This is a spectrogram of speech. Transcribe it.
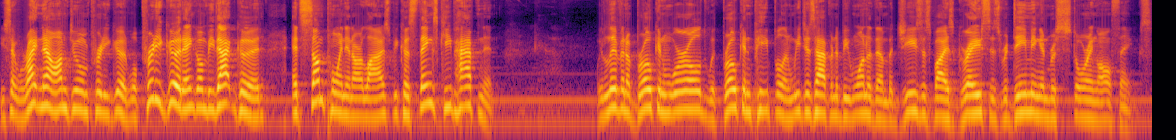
You say, Well, right now I'm doing pretty good. Well, pretty good ain't going to be that good at some point in our lives because things keep happening. We live in a broken world with broken people, and we just happen to be one of them. But Jesus, by His grace, is redeeming and restoring all things.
